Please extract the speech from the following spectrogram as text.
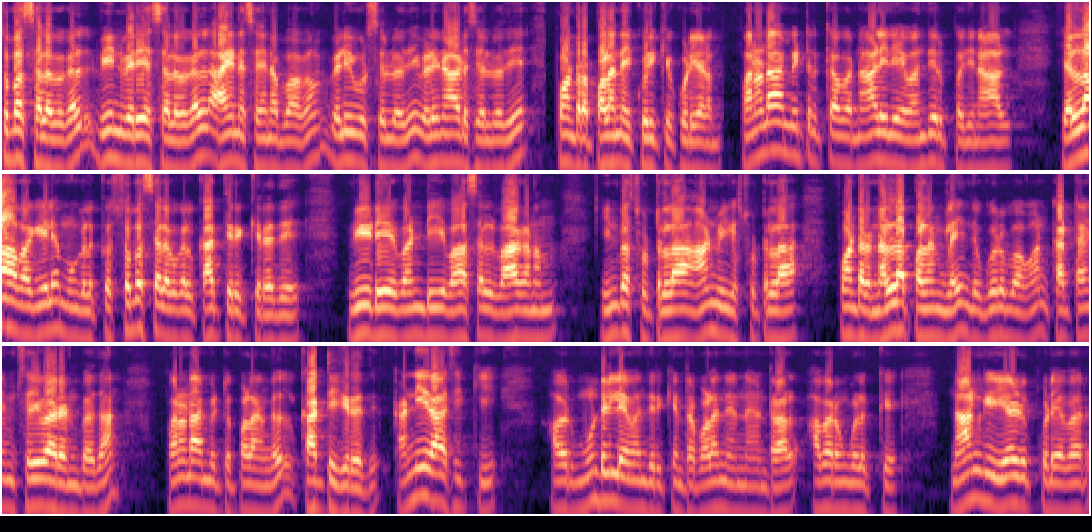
சுப செலவுகள் வீண் வெறிய செலவுகள் ஆயன சயனபாகம் வெளியூர் செல்வது வெளிநாடு செல்வது போன்ற பலனை குறிக்கக்கூடிய இடம். பன்னெண்டாம் மீட்டருக்கு அவர் நாளிலே வந்திருப்பதினால் எல்லா வகையிலும் உங்களுக்கு சுப செலவுகள் காத்திருக்கிறது. வீடு வண்டி வாசல் வாகனம் இன்ப சுற்றுலா ஆன்மீக சுற்றுலா போன்ற நல்ல பலன்களை இந்த குரு பகவான் கட்டாயம் செய்வார் என்பதுதான் பன்னெண்டாம் வீட்டு பலன்கள் காட்டுகிறது. கன்னிராசிக்கு அவர் மூன்றிலே வந்திருக்கின்ற பலன் என்னவென்றால் அவர் உங்களுக்கு நான்கு ஏழு கூடியவர்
